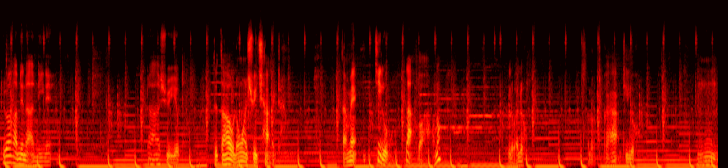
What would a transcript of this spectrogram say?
ဒီဘက်ကမျက်နှာအနီးနဲ့ဒါရွှေရုပ်တသားကိုလုံးဝရွှေချလိုက်တာဒါမဲ့ကြည့်လို့လှသွားပါနော်အဲ့လိုအဲ့လိုအဲ့လိုကဒီလိုอืม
